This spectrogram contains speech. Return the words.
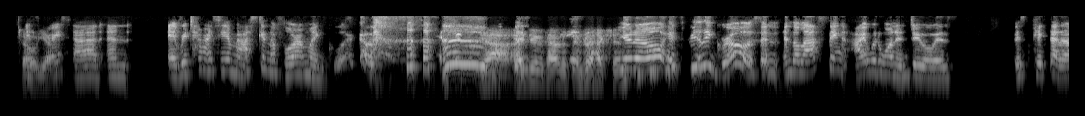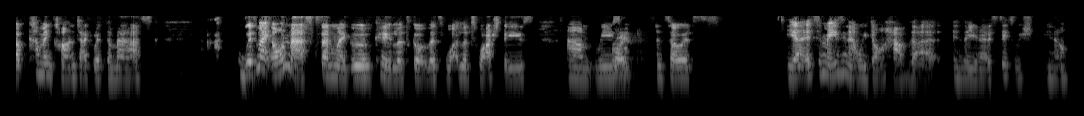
So, it's yeah. very sad. And every time I see a mask in the floor, I'm like, yeah, I do have the same reaction. You know, it's really gross. And and the last thing I would want to do is is pick that up, come in contact with the mask. With my own masks, I'm like, okay, let's go, let's let's wash these. Um, right. And so it's yeah, it's amazing that we don't have that in the United States. We should, you know,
